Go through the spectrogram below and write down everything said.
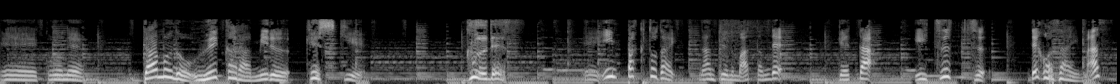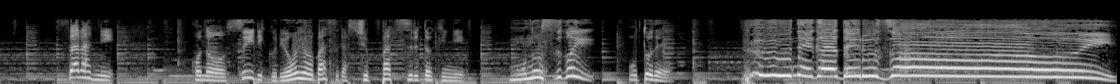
えー、このね、ダムの上から見る景色、グーです。えー、インパクト台なんていうのもあったんで、下駄5つでございます。さらに、この水陸療養バスが出発するときに、ものすごい音で、船が出るぞーいっ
